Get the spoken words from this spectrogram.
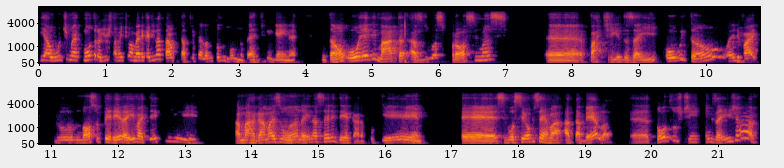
e a última é contra justamente o América de Natal, que está atropelando todo mundo, não perde ninguém, né? Então, ou ele mata as duas próximas é, partidas aí, ou então ele vai, o nosso Pereira aí vai ter que amargar mais um ano aí na Série D, cara, porque é, se você observar a tabela, é, todos os times aí já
